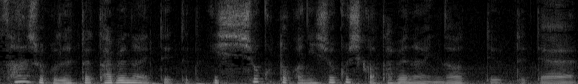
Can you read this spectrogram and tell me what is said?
3食絶対食べないって言ってて1食とか2食しか食べないんだって言ってて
